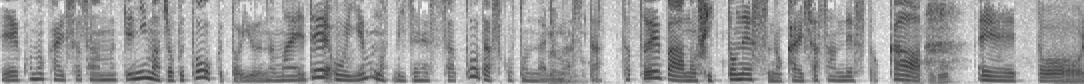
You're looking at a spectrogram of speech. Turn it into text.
えー、この会社さん向けに、まあ、ジョブトークという名前で OEM のビジネスチャットを出すことになりました。例えば、あの、フィットネスの会社さんですとか、えっと、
